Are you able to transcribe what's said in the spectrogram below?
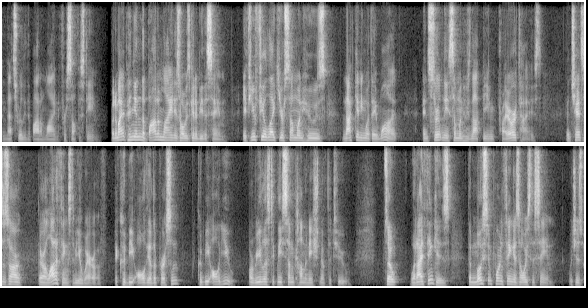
And that's really the bottom line for self esteem. But in my opinion, the bottom line is always going to be the same. If you feel like you're someone who's not getting what they want, and certainly someone who's not being prioritized, then chances are there are a lot of things to be aware of. It could be all the other person, could be all you, or realistically some combination of the two. So, what I think is the most important thing is always the same, which is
